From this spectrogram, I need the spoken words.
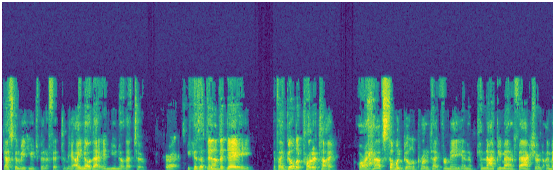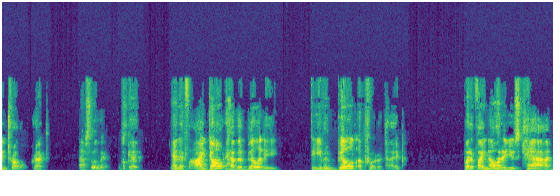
that's going to be a huge benefit to me. I know that, and you know that too. Correct. Because at the end of the day, if I build a prototype or I have someone build a prototype for me and it cannot be manufactured, I'm in trouble, correct? Absolutely. Absolutely. Okay. And if I don't have the ability to even build a prototype, but if I know how to use CAD,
